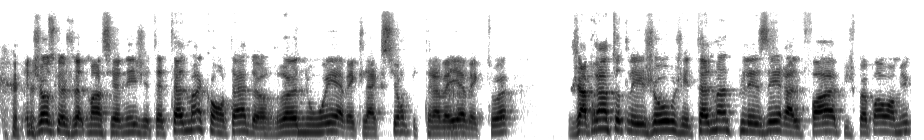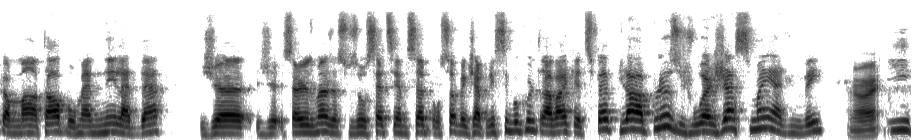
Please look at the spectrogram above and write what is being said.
Une chose que je voulais te mentionner, j'étais tellement content de renouer avec l'action puis de travailler avec toi. J'apprends tous les jours, j'ai tellement de plaisir à le faire, puis je ne peux pas avoir mieux comme mentor pour m'amener là-dedans. Je, sérieusement, je suis au septième set pour ça. Fait que j'apprécie beaucoup le travail que tu fais. Puis là, en plus, je vois Jasmin arriver. Ouais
